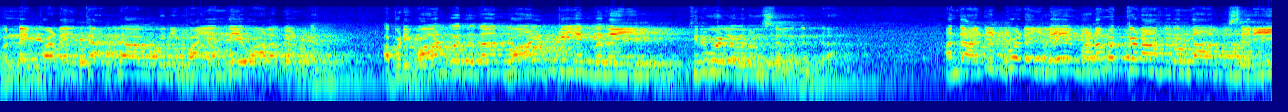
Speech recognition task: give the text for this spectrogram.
உன்னை படைத்த அல்லாவுக்கு நீ பயந்தே வாழ வேண்டும். அப்படி வாழ்வதுதான் வாழ்க்கை என்பதை திருவள்ளுவரும் சொல்லுகின்றார். அந்த அடிப்படையிலே மணமக்களாக இருந்தாலும் சரி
